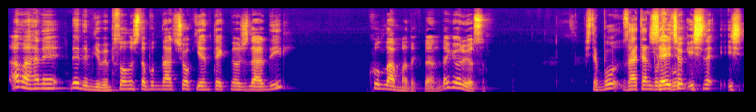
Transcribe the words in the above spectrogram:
Ama hani dediğim gibi sonuçta bunlar çok yeni teknolojiler değil. Kullanmadıklarını da görüyorsun. İşte bu zaten bu, şey bu- çok işine iş-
